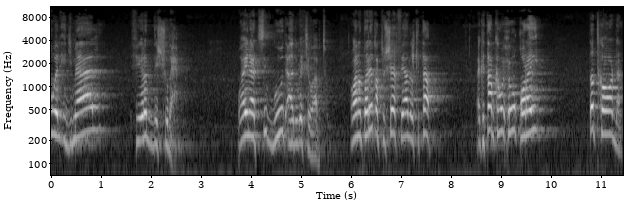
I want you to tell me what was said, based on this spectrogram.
huwa اlijmaal fi radd الshubha waa inaad si guud aada uga jawaabto waana طariiqaة الsheikh fi hada اkitaab kitaabkan wuxuu u qoray dadka oo dhan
